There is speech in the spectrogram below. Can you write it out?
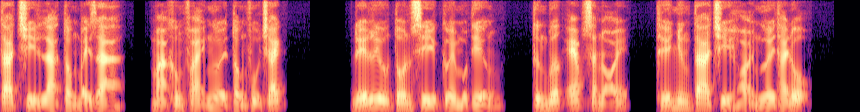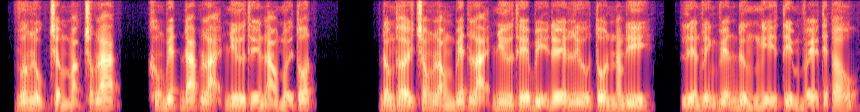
ta chỉ là tổng bày ra, mà không phải người tổng phụ trách. Đế lưu tôn sỉ cười một tiếng, từng bước ép sát nói, thế nhưng ta chỉ hỏi ngươi thái độ. Vương Lục trầm mặc chốc lát, không biết đáp lại như thế nào mới tốt. Đồng thời trong lòng biết lại như thế bị đế lưu tôn nắm đi, liền vĩnh viễn đừng nghĩ tìm về tiết tấu.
